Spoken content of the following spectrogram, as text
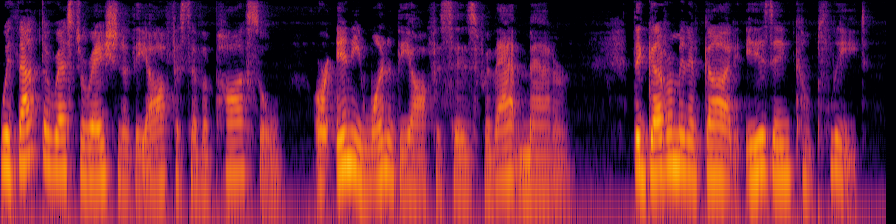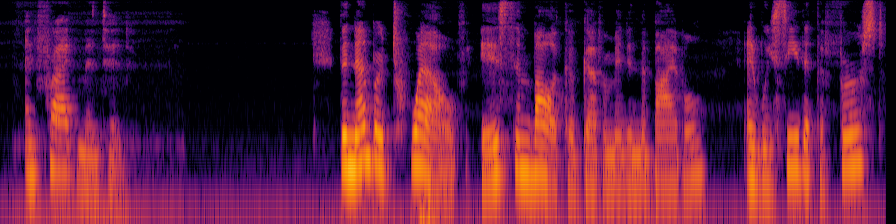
Without the restoration of the office of apostle, or any one of the offices for that matter, the government of God is incomplete and fragmented. The number 12 is symbolic of government in the Bible, and we see that the first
